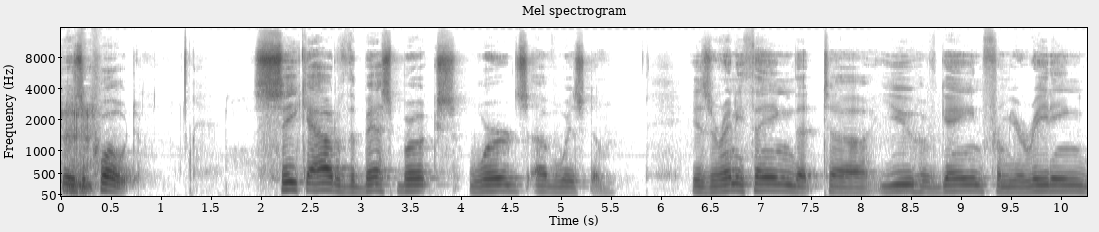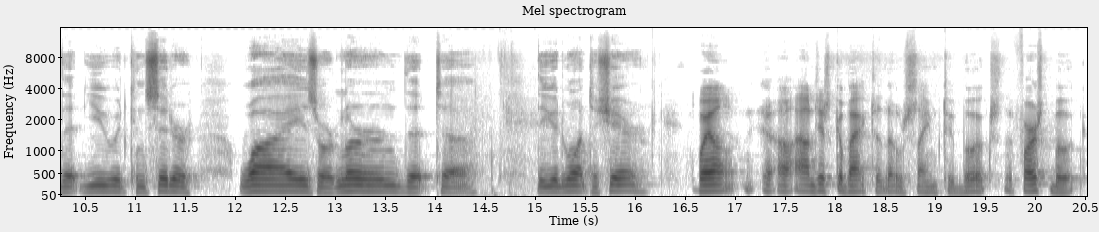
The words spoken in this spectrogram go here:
There's a quote Seek out of the best books words of wisdom. Is there anything that uh, you have gained from your reading that you would consider wise or learned that uh, that you'd want to share? Well, uh, I'll just go back to those same two books. The first book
